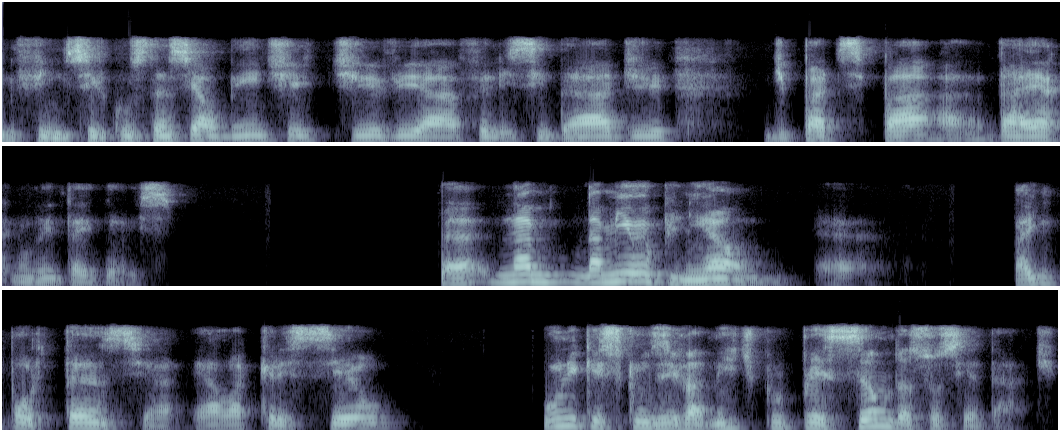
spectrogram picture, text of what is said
enfim, circunstancialmente tive a felicidade de participar ah, da ECO 92. É, na, na minha opinião, é, a importância ela cresceu única e exclusivamente por pressão da sociedade,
